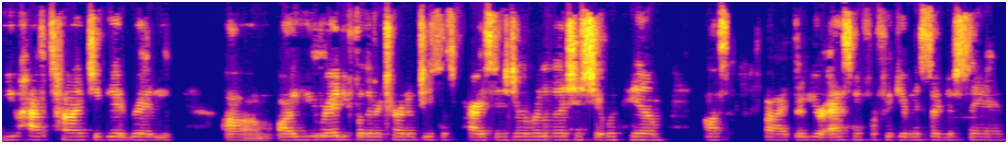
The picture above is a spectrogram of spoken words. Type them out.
you have time to get ready. Um, are you ready for the return of Jesus Christ? Is your relationship with Him uh, through your asking for forgiveness of your sin?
